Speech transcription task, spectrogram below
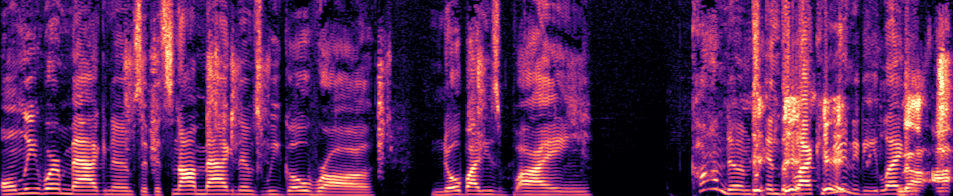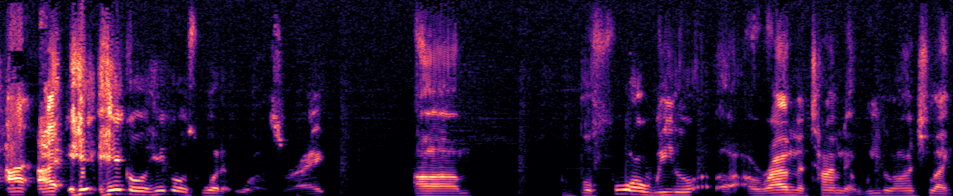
only wear magnums. If it's not magnums, we go raw. Nobody's buying condoms in the black community. Like now, I, I, I here, here goes here goes what it was, right? Um, before we uh, around the time that we launched, like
